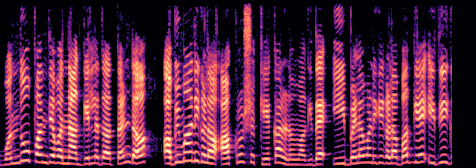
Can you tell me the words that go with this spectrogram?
ಒಂದೂ ಪಂದ್ಯವನ್ನ ಗೆಲ್ಲದ ತಂಡ ಅಭಿಮಾನಿಗಳ ಆಕ್ರೋಶಕ್ಕೆ ಕಾರಣವಾಗಿದೆ. ಈ ಬೆಳವಣಿಗೆಗಳ ಬಗ್ಗೆ ಇದೀಗ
